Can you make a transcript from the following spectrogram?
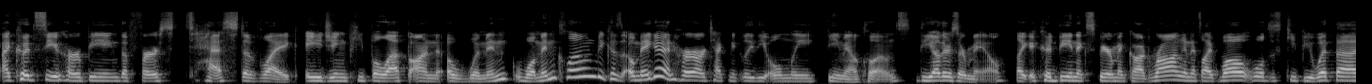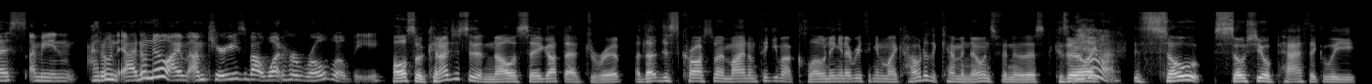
I could see her being the first test of like aging people up on a women woman clone because Omega and her are technically the only female clones. The others are male. Like it could be an experiment gone wrong and it's like, well, we'll just keep you with us. I mean, I don't I don't know. I'm I'm curious about what her role will be. Also, can I just say that Nala Se got that drip? Uh, That just crossed my mind. I'm thinking about cloning and everything. And I'm like, how do the Kaminoans fit into this? Because they're like, it's so sociopathically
